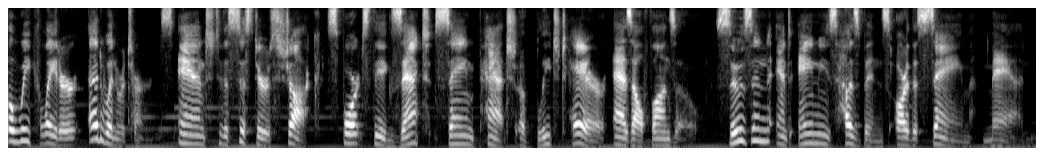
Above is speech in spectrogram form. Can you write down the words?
A week later, Edwin returns, and to the sisters' shock, sports the exact same patch of bleached hair as Alfonso. Susan and Amy's husbands are the same man.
